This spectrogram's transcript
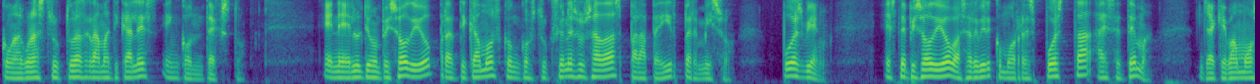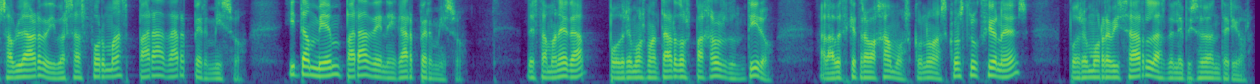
con algunas estructuras gramaticales en contexto. En el último episodio practicamos con construcciones usadas para pedir permiso. Pues bien, este episodio va a servir como respuesta a ese tema, ya que vamos a hablar de diversas formas para dar permiso y también para denegar permiso. De esta manera podremos matar dos pájaros de un tiro. A la vez que trabajamos con nuevas construcciones, podremos revisar las del episodio anterior.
